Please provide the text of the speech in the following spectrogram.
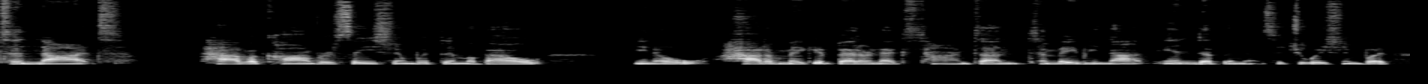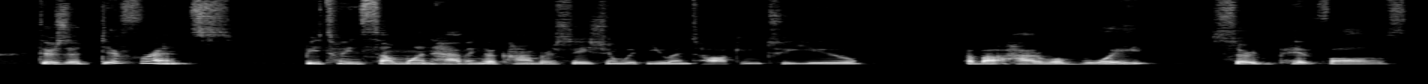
to not have a conversation with them about, you know, how to make it better next time, to, to maybe not end up in that situation. But there's a difference between someone having a conversation with you and talking to you about how to avoid certain pitfalls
